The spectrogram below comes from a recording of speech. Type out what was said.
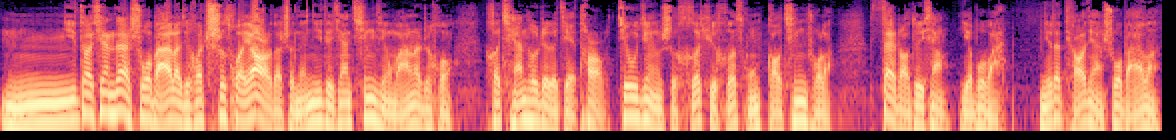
嗯，你到现在说白了，就和吃错药的似的，你得先清醒完了之后，和前头这个解套究竟是何去何从，搞清楚了，再找对象也不晚。你的条件说白了，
